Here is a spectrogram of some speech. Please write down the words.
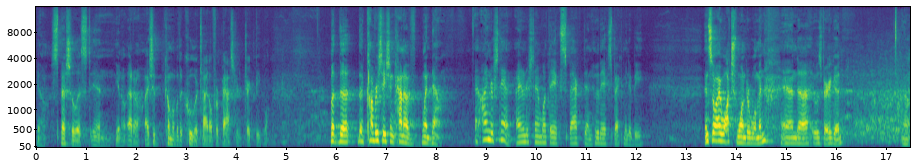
you know, specialist in, you know, I don't know. I should come up with a cooler title for pastor to trick people. But the, the conversation kind of went down. And I understand. I understand what they expect and who they expect me to be. And so I watched Wonder Woman, and uh, it was very good. No,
